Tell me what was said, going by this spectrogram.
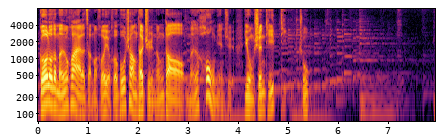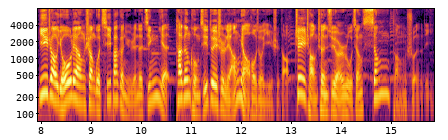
阁楼的门坏了，怎么合也合不上，他只能到门后面去，用身体抵住。依照尤亮上过七八个女人的经验，他跟孔吉对视两秒后就意识到这场趁虚而入将相当顺利。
